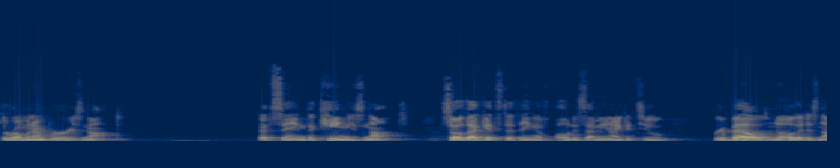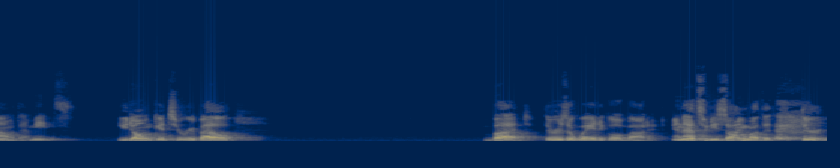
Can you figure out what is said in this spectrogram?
the Roman emperor is not. That's saying the king is not. So that gets the thing of, oh, does that mean I get to rebel? No, that is not what that means. You don't get to rebel but there is a way to go about it. And that's what he's talking about, that there,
